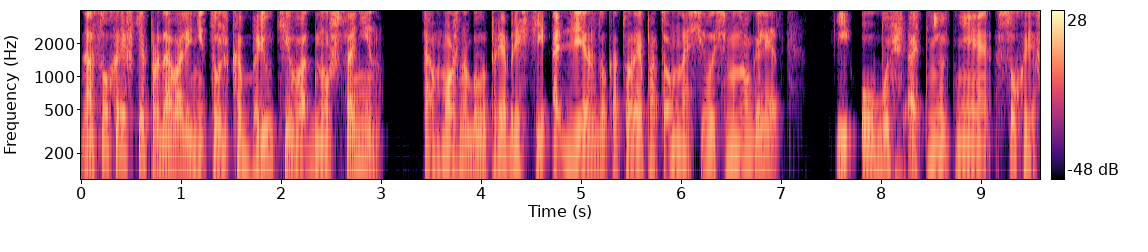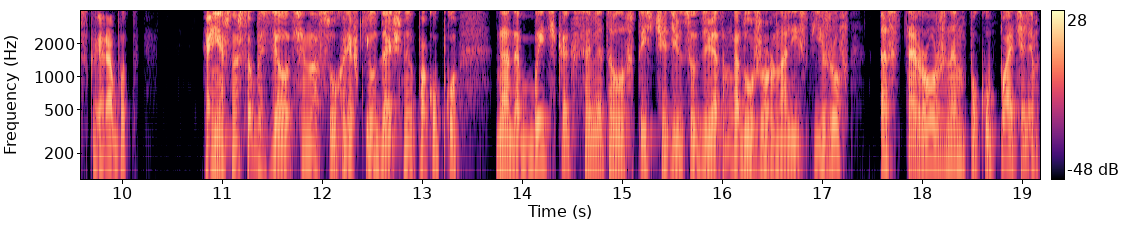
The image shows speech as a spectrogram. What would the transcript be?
На Сухаревке продавали не только брюки в одну штанину. Там можно было приобрести одежду, которая потом носилась много лет, и обувь отнюдь не сухаревской работы. Конечно, чтобы сделать на Сухаревке удачную покупку, надо быть, как советовал в 1909 году журналист Ежов, осторожным покупателем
